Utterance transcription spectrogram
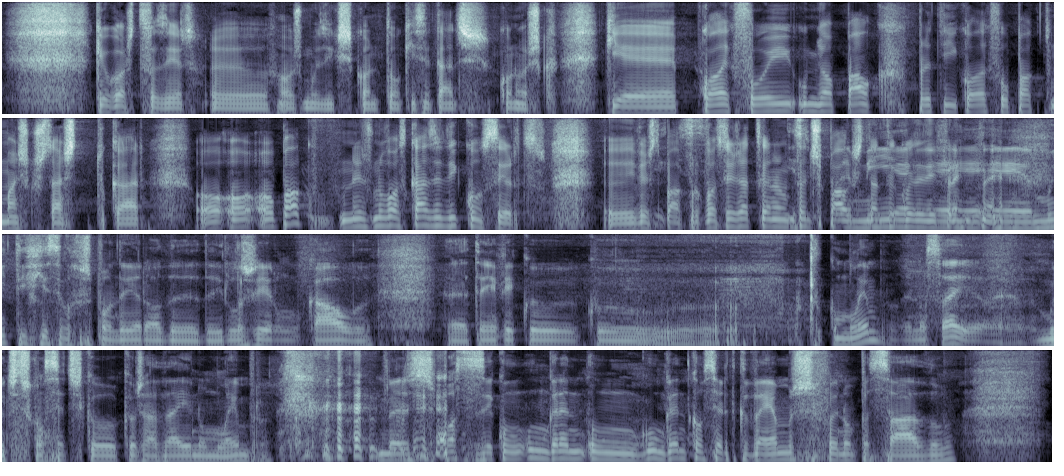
que eu gosto de fazer uh, aos músicos quando estão aqui sentados connosco, que é qual é que foi o melhor palco para ti? Qual é que foi o palco que tu mais gostaste de tocar? Ou, o palco, no vosso caso eu digo concerto, uh, em vez de palco, porque vocês já tiveram tantos palcos, tanta coisa é, diferente. É, é, muito difícil responder ou de, de eleger um local, uh, tem a ver com, com aquilo que me lembro, eu não sei, muitos dos conceitos que eu, que eu já dei não me lembro, mas posso dizer que um, um grande grande, um, um grande concerto que demos foi no passado,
